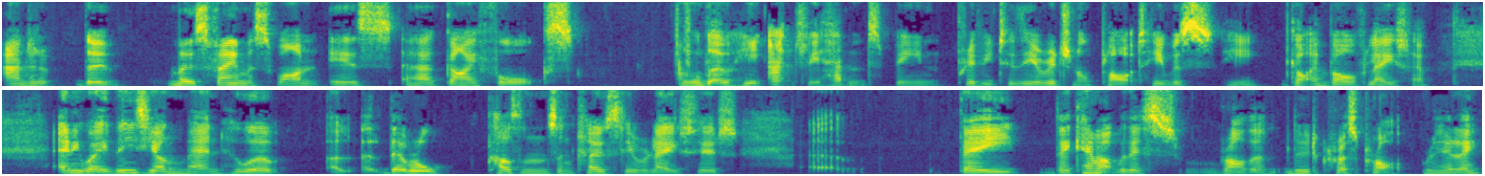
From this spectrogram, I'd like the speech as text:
and the most famous one is uh, Guy Fawkes. Although he actually hadn't been privy to the original plot, he was he got involved later. Anyway, these young men who were uh, they were all cousins and closely related. Uh, they they came up with this rather ludicrous plot, really,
